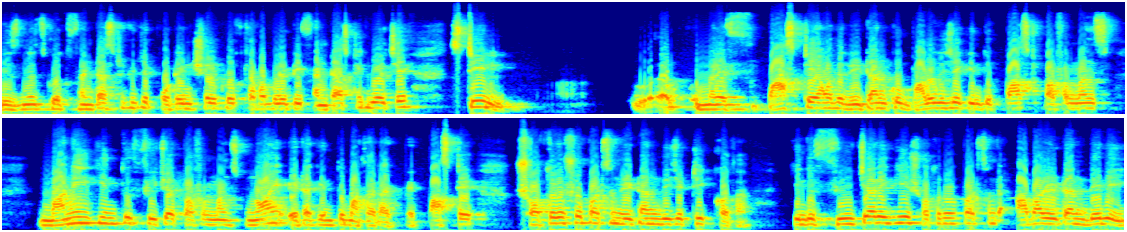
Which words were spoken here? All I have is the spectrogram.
বিজনেস গ্রোথ ফ্যান্টাস্টিক রয়েছে পোটেনশিয়াল গ্রোথ ক্যাপাবিলিটি ফ্যান্টাস্টিক রয়েছে স্টিল মানে পাস্টে আমাদের রিটার্ন খুব ভালো দিয়েছে, কিন্তু পাস্ট পারফরমেন্স মানেই কিন্তু ফিউচার পারফরমেন্স নয়, এটা কিন্তু মাথায় রাখবে। পাস্টে সতেরোশো পার্সেন্ট রিটার্ন দিয়েছে ঠিক কথা, কিন্তু ফিউচারে গিয়ে সতেরো পার্সেন্ট আবার রিটার্ন দেবেই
